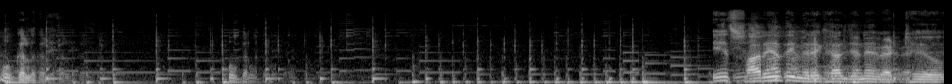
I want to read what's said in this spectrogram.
ਉਹ ਗਲਤ ਹੈ। ਉਹ ਇਹ ਸਾਰਿਆਂ ਤੇ ਮੇਰੇ ਖਿਆਲ ਜਿਹਨੇ ਬੈਠੇ ਹੋ,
